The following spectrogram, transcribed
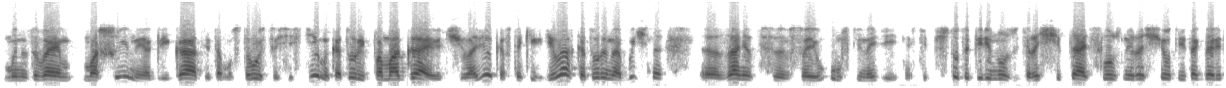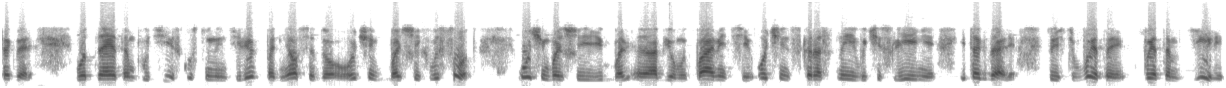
мы называем машины, агрегаты, там, устройства, системы, которые помогают человеку в таких делах, которые он обычно занят в своей умственной деятельности. Что-то перемножить, рассчитать, сложные расчеты и так далее, и так далее. Вот на этом пути искусственный интеллект поднялся до очень больших высот очень большие э, объемы памяти, очень скоростные вычисления и так далее. То есть в, этой, в этом деле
